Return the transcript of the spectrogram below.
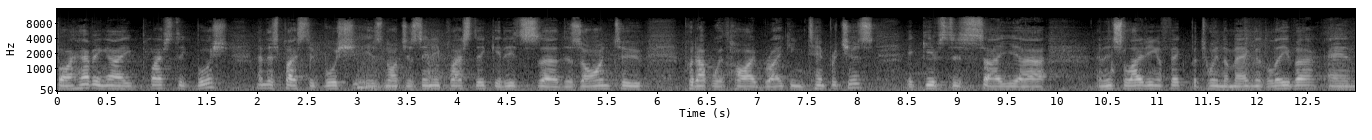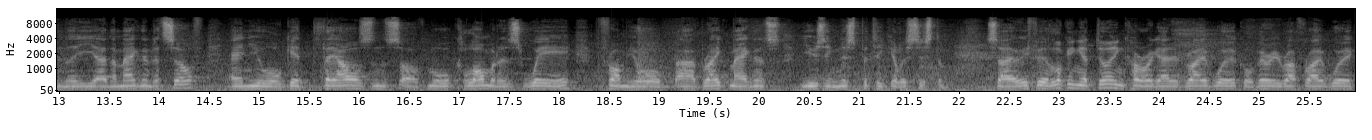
By having a plastic bush, and this plastic bush is not just any plastic, it is uh, designed to put up with high braking temperatures. It gives this a uh, an insulating effect between the magnet lever and the, uh, the magnet itself and you will get thousands of more kilometres wear from your uh, brake magnets using this particular system. So if you're looking at doing corrugated road work or very rough road work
